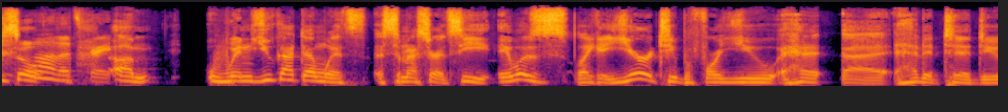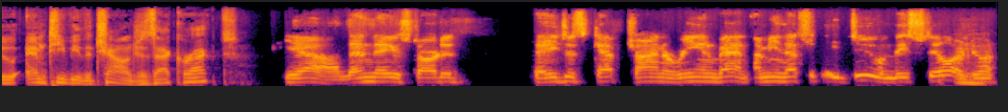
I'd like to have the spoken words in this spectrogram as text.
so Oh, that's great. um when you got done with a semester at sea, it was like a year or two before you he- uh, headed to do MTV The Challenge. Is that correct? Yeah. Then they started. They just kept trying to reinvent. I mean, that's what they do, and they still are Mhm. doing.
